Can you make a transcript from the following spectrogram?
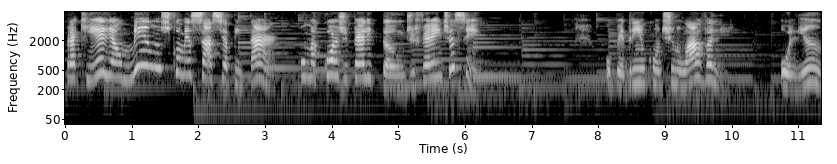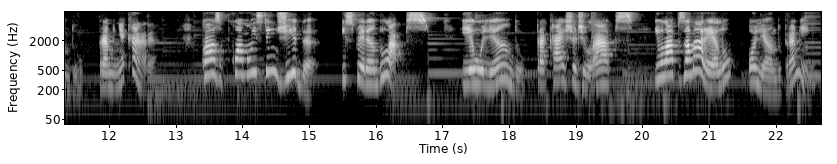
para que ele ao menos começasse a pintar uma cor de pele tão diferente assim. O Pedrinho continuava ali, olhando para minha cara, quase com a mão estendida, esperando o lápis. E eu olhando para a caixa de lápis e o lápis amarelo olhando para mim.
